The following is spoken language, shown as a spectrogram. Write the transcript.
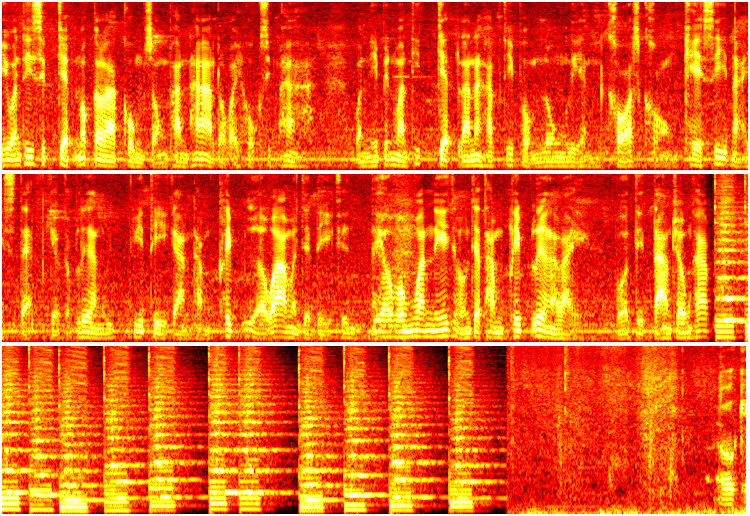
นี้วันที่ 17 มกราคม 2565 วันนี้เป็นวันที่ 7 แล้วนะครับ ที่ผมลงเรียนคอร์สของ Casey n i s t a t เกี่ยวกับเรื่องวิธีการทำคลิปเอือว่ามันจะดีขึ้น เดี๋ยวผมวันนี้ผมจะทำคลิปเรื่องอะไรโปรดติดตามชมครับโอเค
